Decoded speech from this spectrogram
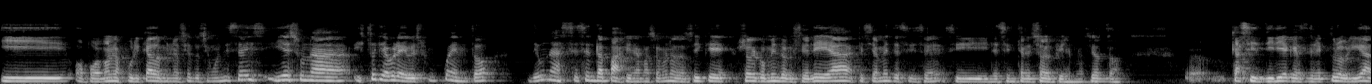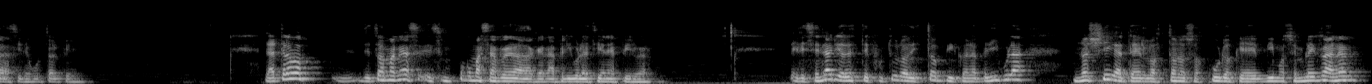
y, o por lo menos publicado en 1956, y es una historia breve, es un cuento de unas 60 páginas más o menos, así que yo recomiendo que se lea, especialmente si, si les interesó el film, ¿no es cierto? Casi diría que es de lectura obligada si les gustó el film. La trama, de todas maneras, es un poco más enredada que en la película de Steven Spielberg. El escenario de este futuro distópico en la película no llega a tener los tonos oscuros que vimos en Blade Runner,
